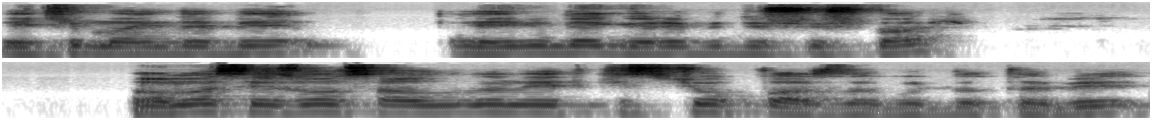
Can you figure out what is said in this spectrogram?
Ekim ayında bir Eylül'e göre bir düşüş var. Ama sezon sallığının etkisi çok fazla burada tabii.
